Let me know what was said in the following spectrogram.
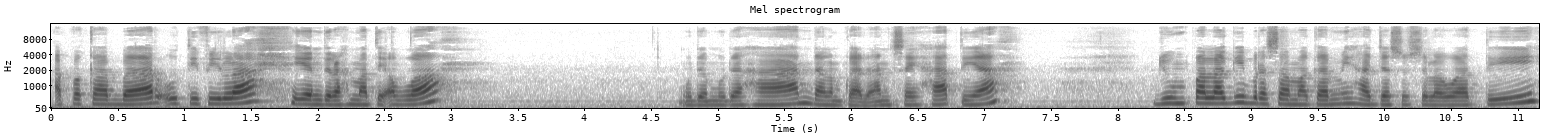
Apa kabar utifilah yang dirahmati Allah? Mudah-mudahan dalam keadaan sehat ya. Jumpa lagi bersama kami Haja Susilawati.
